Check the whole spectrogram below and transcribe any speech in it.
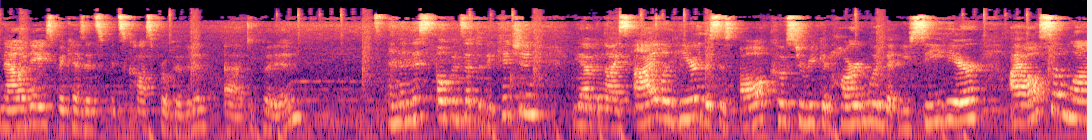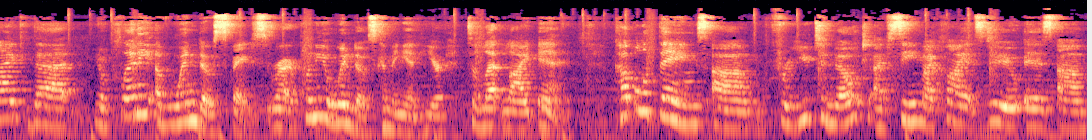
nowadays because it's, it's cost prohibitive uh, to put in. And then this opens up to the kitchen. You have a nice island here. This is all Costa Rican hardwood that you see here. I also like that, you know, plenty of window space, right? Plenty of windows coming in here to let light in. Couple of things um, for you to note, I've seen my clients do is um,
